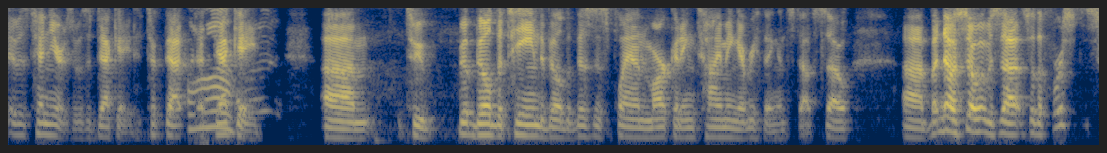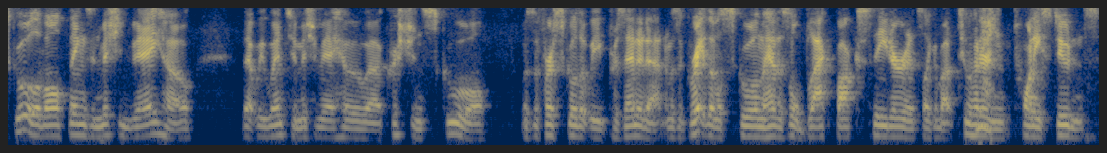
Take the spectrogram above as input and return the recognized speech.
it was 10 years. It was a decade. It took that a decade um, to b- build the team, to build the business plan, marketing, timing, everything, and stuff. So uh, but no, so it was uh, so the first school of all things in Mission Viejo that we went to, Mission Viejo uh, Christian School, was the first school that we presented at. And it was a great little school, and they had this little black box theater, and it's like about 220 nice. students.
